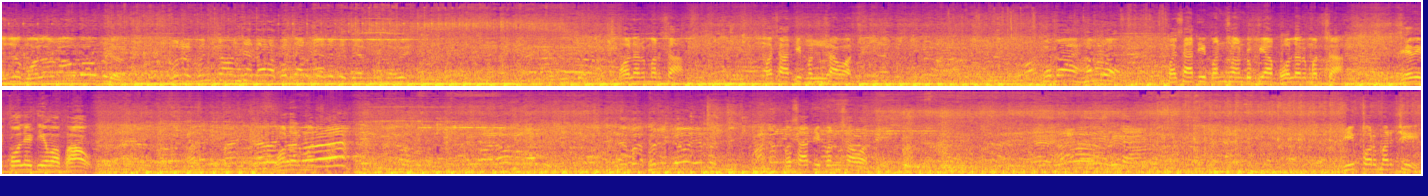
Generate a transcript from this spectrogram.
હજુ બોલરમાં ભાવ પડ્યો મરસા પચાસથી પંચાવન. પચાસથી પંચાવન રૂપિયા ભોલર મરચા જેવી ક્વોલિટી એવા ભાવ. ભોલર મરચા પચાસથી પંચાવન. ઘી ફોર મરચી.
